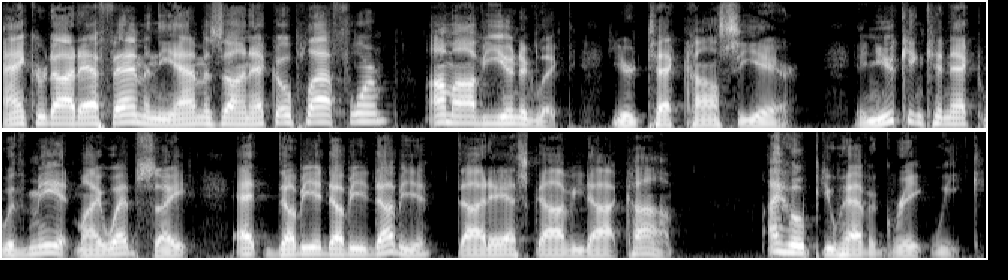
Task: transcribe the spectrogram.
Anchor.fm and the Amazon Echo platform, I'm Avi Uniglicht, your tech concierge. And you can connect with me at my website at www.askavi.com. I hope you have a great week.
